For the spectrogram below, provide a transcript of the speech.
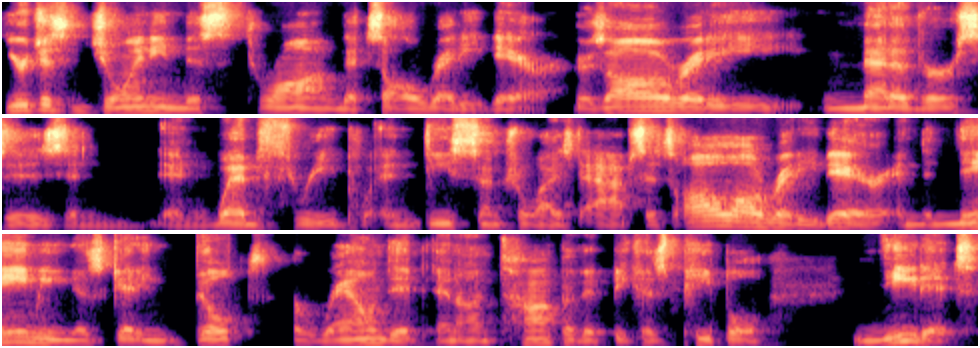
you're just joining this throng that's already there. There's already metaverses and and web3 and decentralized apps. It's all already there and the naming is getting built around it and on top of it because people need it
